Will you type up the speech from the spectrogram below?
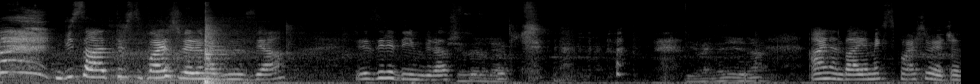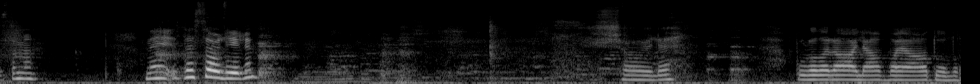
bir saattir sipariş veremediniz ya. Rezil edeyim biraz. Bir şey söyleyeceğim. Yemek ne yiyelim? Aynen daha yemek siparişi vereceğiz değil mi? Ne, ne söyleyelim? Şöyle. Buralar hala bayağı dolu.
